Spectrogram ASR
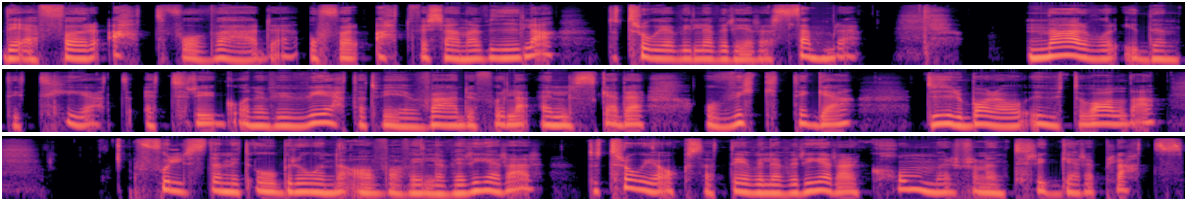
det är för att få värde och för att förtjäna vila, då tror jag vi levererar sämre när vår identitet är trygg och när vi vet att vi är värdefulla, älskade och viktiga, dyrbara och utvalda, fullständigt oberoende av vad vi levererar, då tror jag också att det vi levererar kommer från en tryggare plats.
